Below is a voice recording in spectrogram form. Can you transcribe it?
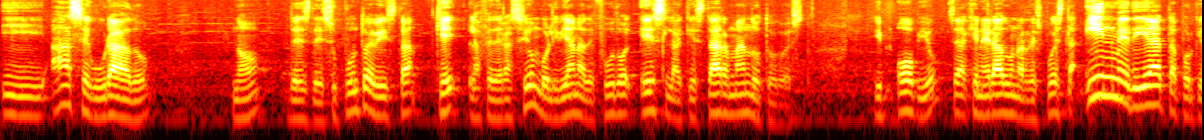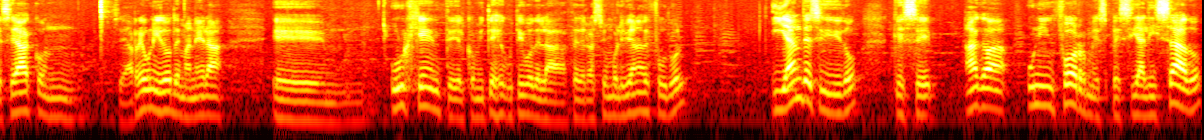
y ha asegurado, ¿no? desde su punto de vista, que la Federación Boliviana de Fútbol es la que está armando todo esto. Y obvio, se ha generado una respuesta inmediata porque se ha, con, se ha reunido de manera eh, urgente el Comité Ejecutivo de la Federación Boliviana de Fútbol y han decidido que se haga un informe especializado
